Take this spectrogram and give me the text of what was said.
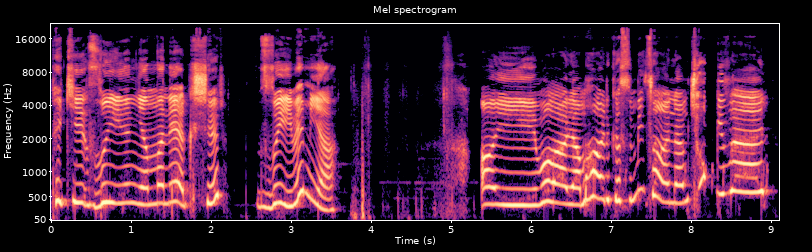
Peki Zoe'nin yanına ne yakışır? Zoe ve Mia. Ay Volaryam harikasın bir tanem. Çok güzel.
